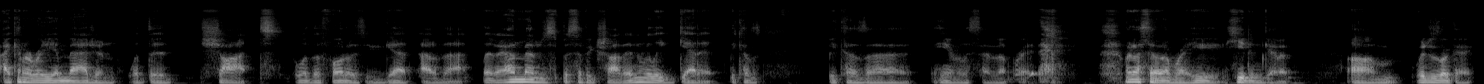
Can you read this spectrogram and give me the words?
I can already imagine what the shots with the photos you get out of that. Like I imagine a specific shot. I didn't really get it because because uh, he didn't really set it up right. when I set it up right, he he didn't get it, um, which is okay.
